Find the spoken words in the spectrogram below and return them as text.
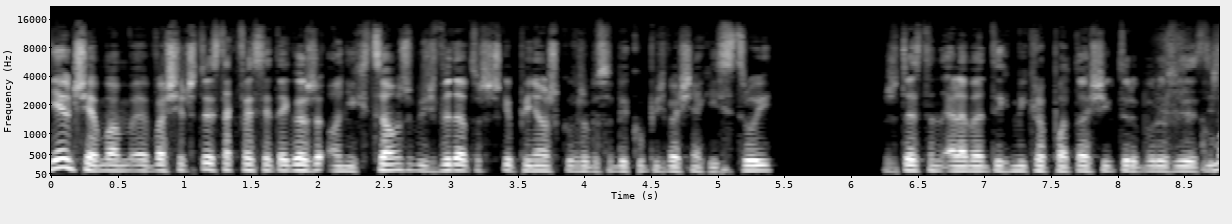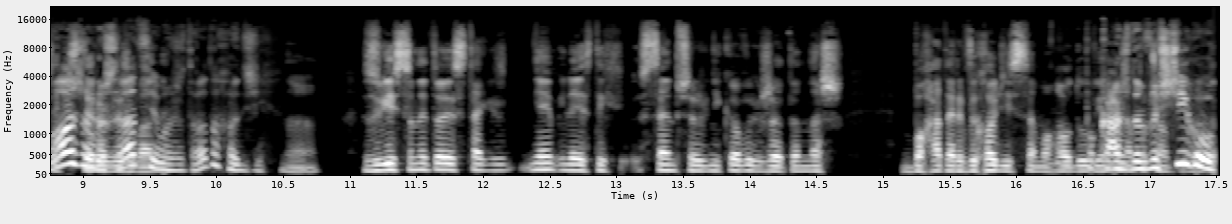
Nie wiem, czy ja mam, e, właśnie, czy to jest ta kwestia tego, że oni chcą, żebyś wydał troszeczkę pieniążków, żeby sobie kupić właśnie jakiś strój, że to jest ten element tych mikropłatności, który po prostu jest Może, masz rację, może to o to chodzi. No. Z drugiej strony to jest tak, nie wiem ile jest tych scen przerywnikowych, że ten nasz bohater wychodzi z samochodu. No, po każdym wyścigu.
